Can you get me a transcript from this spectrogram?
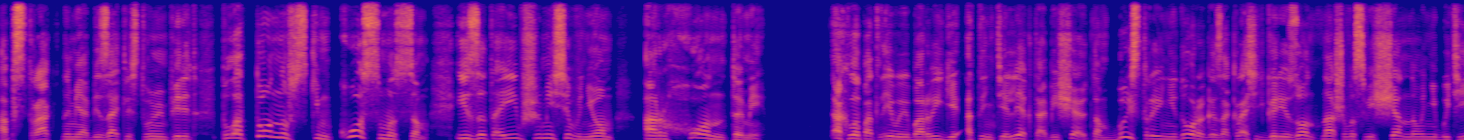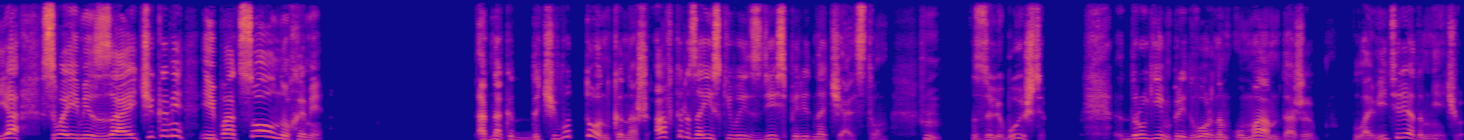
абстрактными обязательствами перед платоновским космосом и затаившимися в нем архонтами? А хлопотливые барыги от интеллекта обещают нам быстро и недорого закрасить горизонт нашего священного небытия своими зайчиками и подсолнухами. Однако до чего тонко наш автор заискивает здесь перед начальством. Хм, залюбуешься. Другим придворным умам даже ловить рядом нечего.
